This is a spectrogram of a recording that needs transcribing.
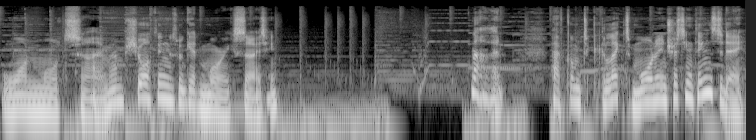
one more time, I'm sure things would get more exciting. Now then, I've come to collect more interesting things today.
